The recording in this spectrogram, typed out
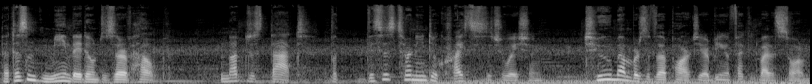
that doesn't mean they don't deserve help. Not just that, but this is turning into a crisis situation. Two members of their party are being affected by the storm.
